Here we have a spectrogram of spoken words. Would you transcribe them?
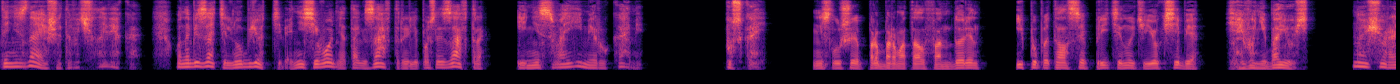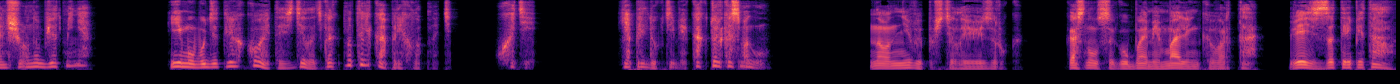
Ты не знаешь этого человека. Он обязательно убьет тебя. Не сегодня, так завтра или послезавтра. И не своими руками. — Пускай. Не слушая, пробормотал Фандорин и попытался притянуть ее к себе. — Я его не боюсь. Но еще раньше он убьет меня. Ему будет легко это сделать, как мотылька прихлопнуть. Уходи. Я приду к тебе, как только смогу. Но он не выпустил ее из рук. Коснулся губами маленького рта. Весь затрепетал.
